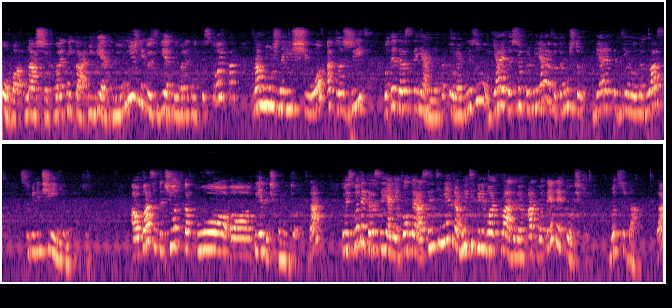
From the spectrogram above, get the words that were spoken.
оба наших воротника и верхний и нижний, то есть верхний воротник и стойка, нам нужно еще отложить вот это расстояние, которое внизу. Я это все промеряю, потому что я это делаю на глаз с увеличением таким. А у вас это четко по э, клеточкам идет, да? То есть вот это расстояние полтора сантиметра, мы теперь его откладываем от вот этой точки вот сюда, да?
